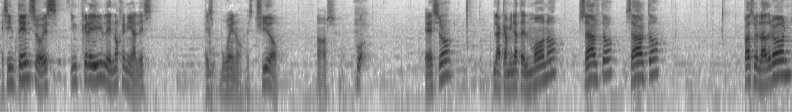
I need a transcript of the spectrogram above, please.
Es intenso, es increíble, no genial, es. Es bueno, es chido. Vamos. Eso. La caminata del mono. Salto, salto. Paso el ladrón.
